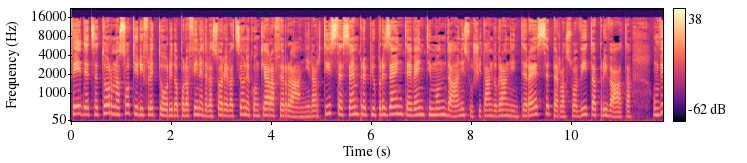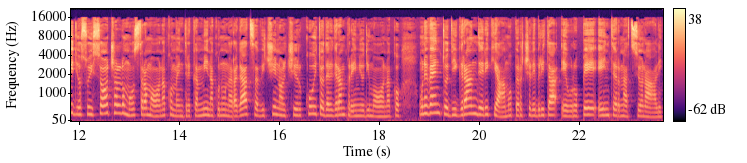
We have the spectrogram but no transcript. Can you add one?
Fedez torna sotto i riflettori dopo la fine della sua relazione con Chiara Ferragni. L'artista è sempre più presente a eventi mondani, suscitando grande interesse per la sua vita privata. Un video sui social lo mostra a Monaco mentre cammina con una ragazza vicino al circuito del Gran Premio di Monaco, un evento di grande richiamo per celebrità europee e internazionali.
